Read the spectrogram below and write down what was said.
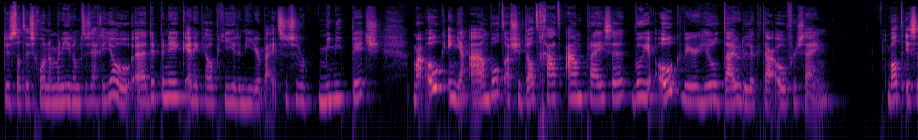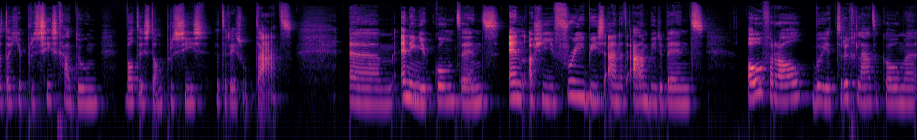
Dus dat is gewoon een manier om te zeggen: Yo, uh, dit ben ik en ik help je hier en hierbij. Het is een soort mini-pitch. Maar ook in je aanbod, als je dat gaat aanprijzen, wil je ook weer heel duidelijk daarover zijn. Wat is het dat je precies gaat doen? Wat is dan precies het resultaat? Ehm, en in je content. En als je je freebies aan het aanbieden bent. Overal wil je terug laten komen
